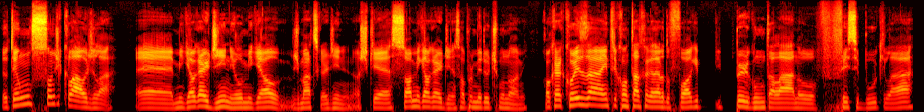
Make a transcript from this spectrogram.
Eu tenho um som de cloud lá. É Miguel Gardini ou Miguel de Matos Gardini. Acho que é só Miguel Gardini, só o primeiro e último nome. Qualquer coisa, entre em contato com a galera do Fog e pergunta lá no Facebook lá,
